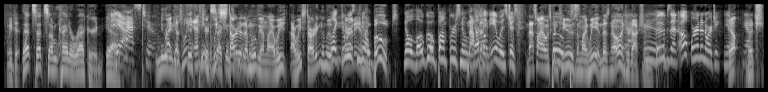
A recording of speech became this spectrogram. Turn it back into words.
we did. That set some kind of record, yeah. It has to. Nudity Right, because we entered, we started a the movie. I'm like, are we are we starting the movie Like, there was already? And no- boobs. No logo bumpers. No Nothing. nothing. It was just That's why I was Boobs. confused. I'm like, we there's no introduction. Boobs and oh, we're in an orgy. Yep. Yeah. Which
